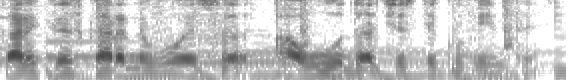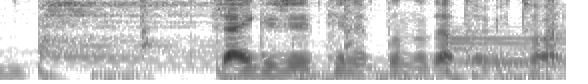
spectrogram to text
care crezi că are nevoie să audă aceste cuvinte. Și ai grijă de tine până data viitoare.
